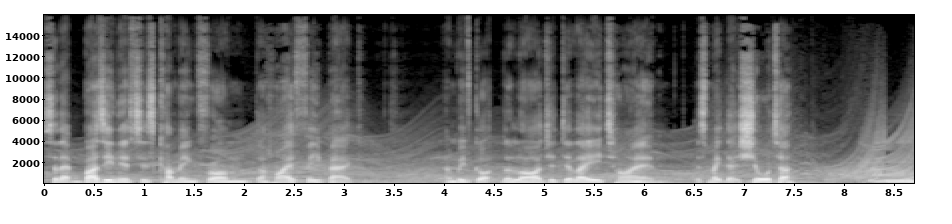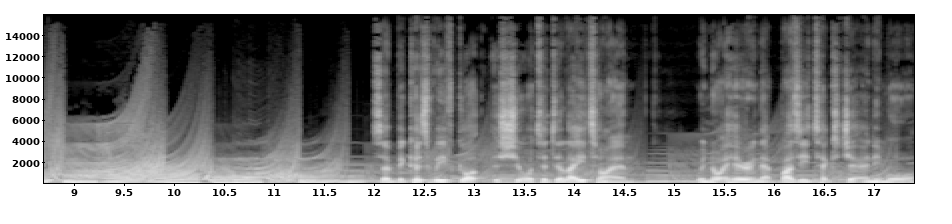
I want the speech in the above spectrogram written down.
So that buzziness is coming from the high feedback and we've got the larger delay time. Let's make that shorter. So because we've got the shorter delay time, we're not hearing that buzzy texture anymore.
